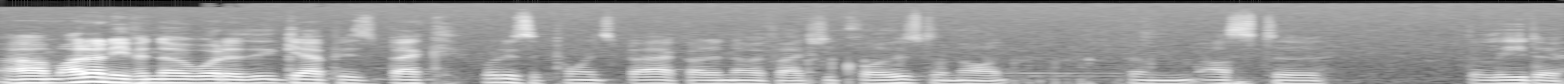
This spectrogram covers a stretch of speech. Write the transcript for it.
um, I don't even know what the gap is back. What is the points back? I don't know if I actually closed or not from us to the leader.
